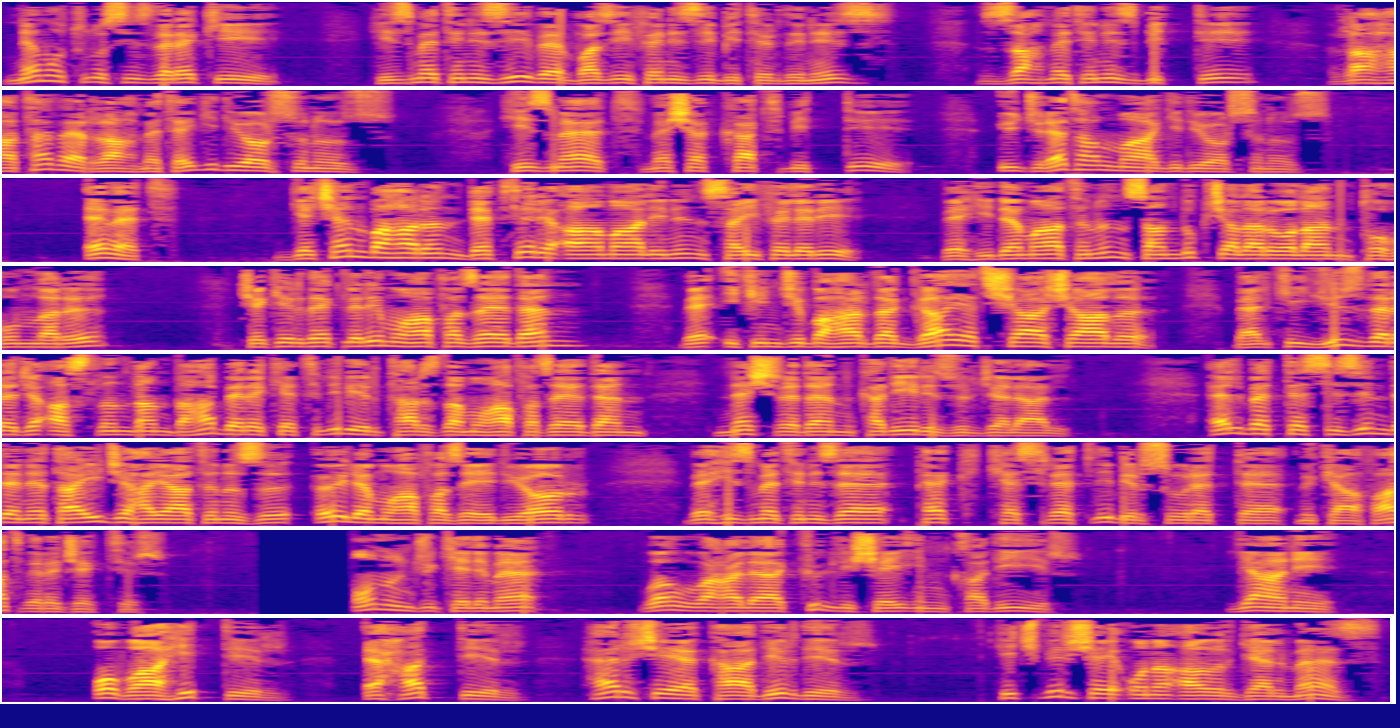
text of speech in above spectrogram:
Ne mutlu sizlere ki Hizmetinizi ve vazifenizi bitirdiniz, zahmetiniz bitti, rahata ve rahmete gidiyorsunuz. Hizmet, meşakkat bitti, ücret almaya gidiyorsunuz. Evet, geçen baharın defteri amalinin sayfeleri ve hidematının sandukçaları olan tohumları, çekirdekleri muhafaza eden ve ikinci baharda gayet şaşalı, belki yüz derece aslından daha bereketli bir tarzda muhafaza eden, neşreden Kadir-i Zülcelal, elbette sizin de netaici hayatınızı öyle muhafaza ediyor ve hizmetinize pek kesretli bir surette mükafat verecektir. Onuncu kelime ve huve ala kulli şeyin kadir. Yani o vahittir, ehaddir, her şeye kadirdir. Hiçbir şey ona ağır gelmez.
